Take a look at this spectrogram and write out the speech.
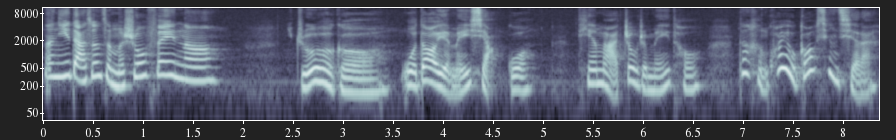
那你打算怎么收费呢？这个我倒也没想过。天马皱着眉头，但很快又高兴起来。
